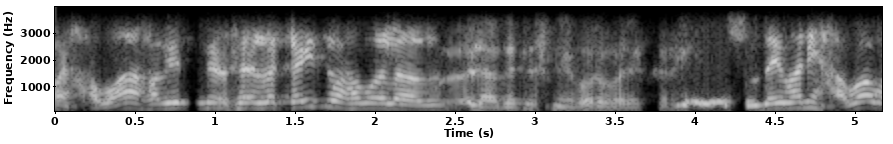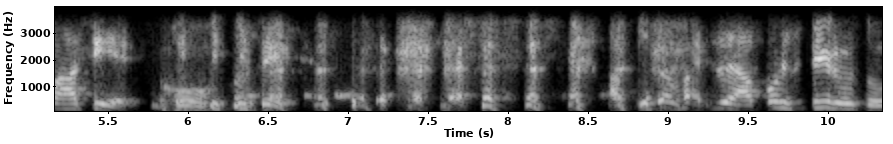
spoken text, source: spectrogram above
पण हवा हवेत मिळायला काहीच लागत लागतच नाही. बरोबर आहे. सुदैवाने हवा वाहतीये. हो. आपल्याला आपण स्थिर होतो.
